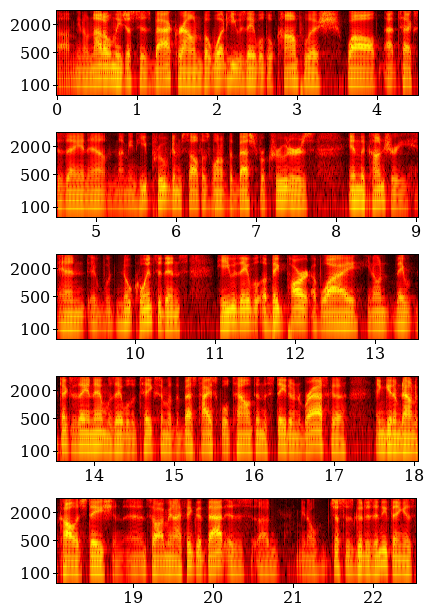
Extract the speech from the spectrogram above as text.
um, you know, not only just his background, but what he was able to accomplish while at Texas A&M. I mean, he proved himself as one of the best recruiters in the country, and it, no coincidence, he was able a big part of why you know they Texas A&M was able to take some of the best high school talent in the state of Nebraska and get them down to College Station. And so, I mean, I think that that is. Uh, you know, just as good as anything is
